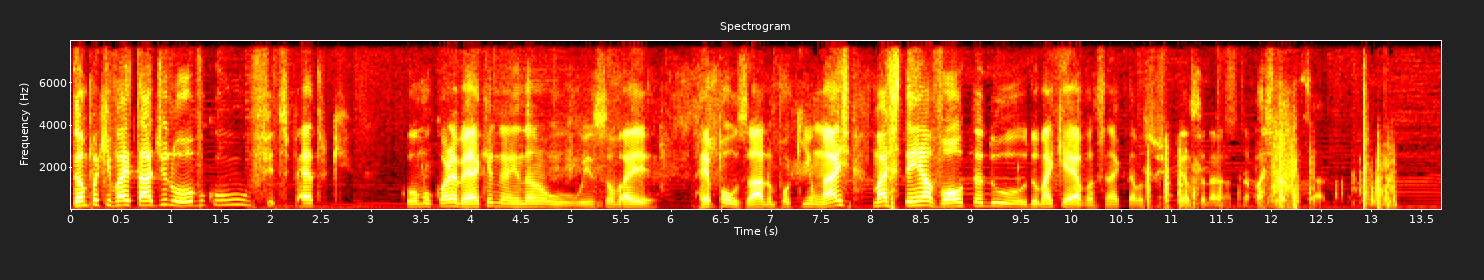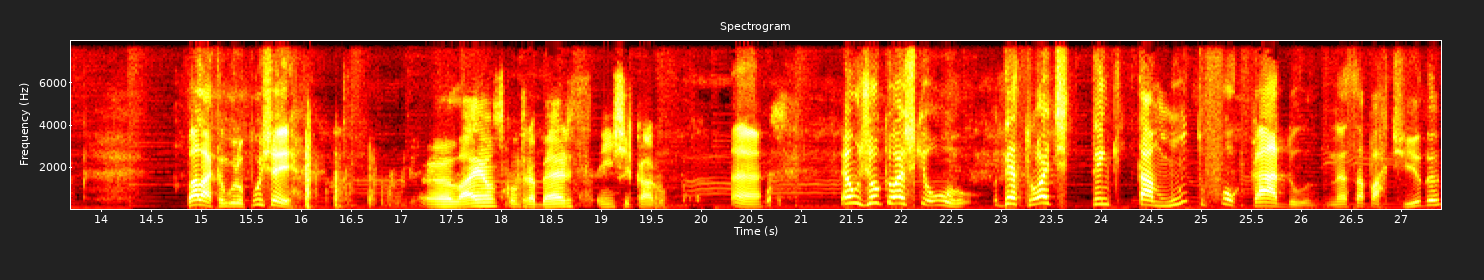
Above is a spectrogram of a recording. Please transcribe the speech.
Tampa que vai estar de novo com o Fitzpatrick como quarterback, né? ainda o Wilson vai repousar um pouquinho mais, mas tem a volta do, do Mike Evans, né, que estava suspenso na, na partida passada. Vai lá, Canguru, puxa aí. Uh, Lions contra Bears em Chicago. É. É um jogo que eu acho que o, o Detroit tem que estar tá muito focado nessa partida.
